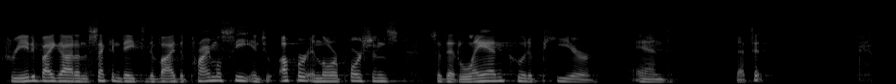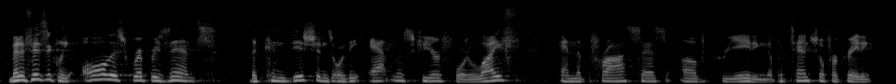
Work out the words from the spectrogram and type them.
created by God on the second day to divide the primal sea into upper and lower portions so that land could appear. And that's it. Metaphysically, all this represents the conditions or the atmosphere for life and the process of creating, the potential for creating.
